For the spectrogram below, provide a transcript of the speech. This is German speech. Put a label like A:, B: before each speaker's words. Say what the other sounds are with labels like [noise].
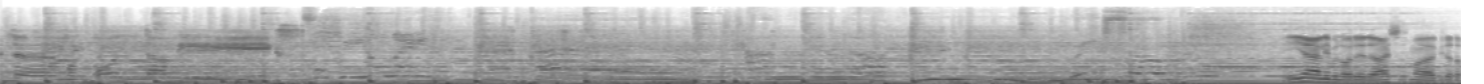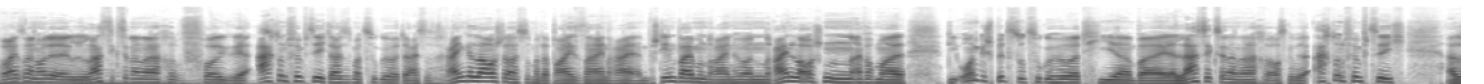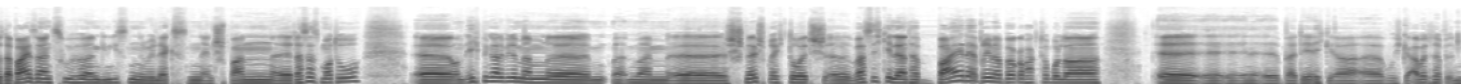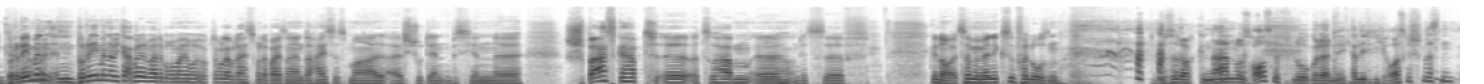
A: Für die
B: Ja, liebe Leute, da heißt es mal wieder dabei sein. Heute Last Exit nach Folge 58. Da heißt es mal zugehört, da heißt es reingelauscht, da heißt es mal dabei sein, rein, stehen bleiben und reinhören, reinlauschen, einfach mal die Ohren gespitzt und zugehört hier bei Last Exit nach Ausgabe 58. Also dabei sein, zuhören, genießen, relaxen, entspannen. Äh, das ist das Motto. Äh, und ich bin gerade wieder mit meinem, äh, mit meinem äh, Schnellsprechdeutsch, äh, was ich gelernt habe bei der Bremer Burgerpack Tombola äh, äh, äh, bei der ich, äh, wo ich gearbeitet habe, in Bremen, in Bremen habe ich gearbeitet, da heißt es mal dabei sein, da heißt es mal als Student ein bisschen äh, Spaß gehabt äh, zu haben und jetzt, äh, genau, jetzt haben wir mehr nichts zum Verlosen.
C: Du bist doch gnadenlos rausgeflogen, oder nicht? Haben die dich nicht rausgeschmissen?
